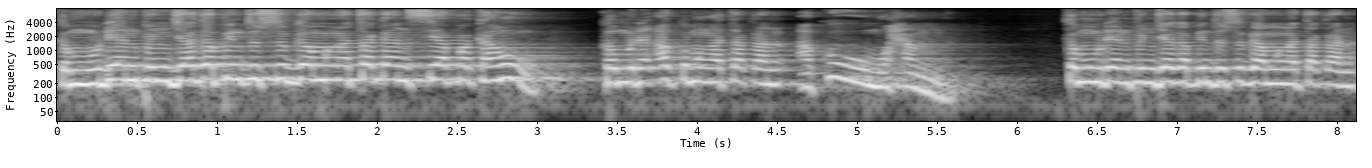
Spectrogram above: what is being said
Kemudian penjaga pintu surga mengatakan, siapa kamu? Kemudian aku mengatakan, aku Muhammad. Kemudian penjaga pintu surga mengatakan,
